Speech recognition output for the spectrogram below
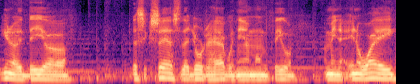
you know the uh, the success that Georgia had with him on the field. I mean, in a way,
